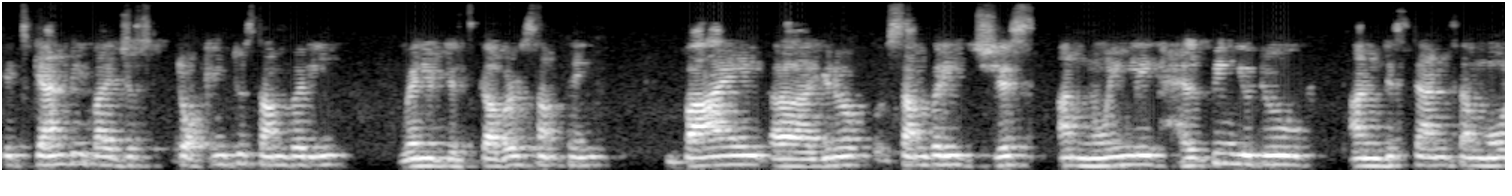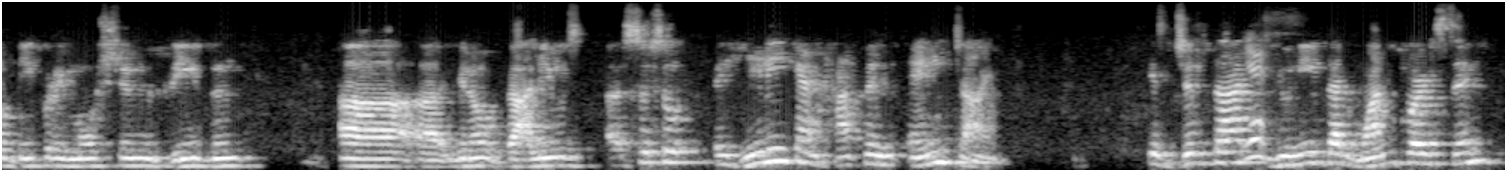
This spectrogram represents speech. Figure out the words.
It can be by just talking to somebody when you discover something, by uh, you know somebody just unknowingly helping you to understand some more deeper emotion, reasons, uh, uh, you know values. Uh, so so healing can happen anytime. It's just that Yes. you need that one person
